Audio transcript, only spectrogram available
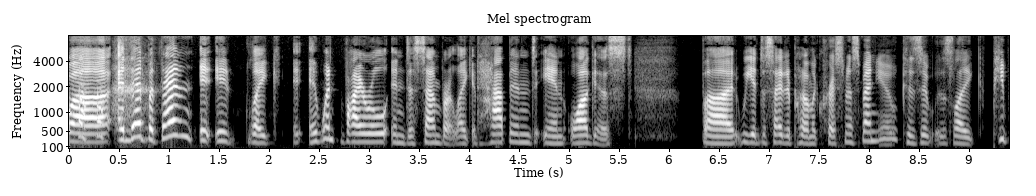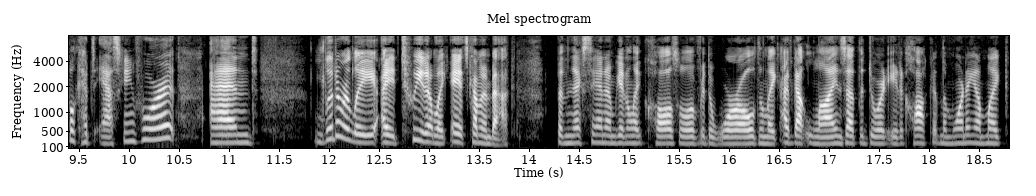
uh, and then but then it, it like it, went viral in December. Like it happened in August. But we had decided to put on the Christmas menu because it was like people kept asking for it. And literally I tweet, I'm like, hey, it's coming back. But the next thing I know, I'm getting like calls all over the world and like I've got lines out the door at eight o'clock in the morning. I'm like,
